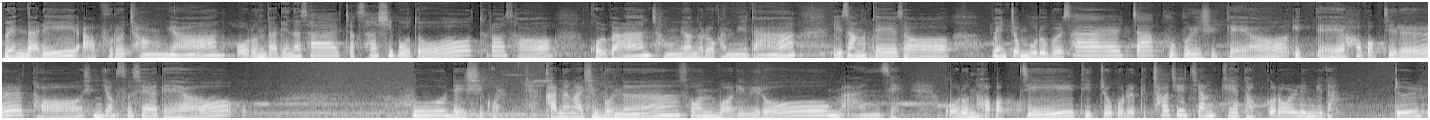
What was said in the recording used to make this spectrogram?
왼다리 앞으로 정면 오른다리는 살짝 45도 틀어서 골반 정면으로 갑니다. 이 상태에서 왼쪽 무릎을 살짝 구부리실게요. 이때 허벅지를 더 신경 쓰셔야 돼요. 후 내쉬고 가능하신 분은 손 머리 위로 만세 오른 허벅지 뒤쪽으로 이렇게 처지지 않게 더 끌어올립니다. 둘,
